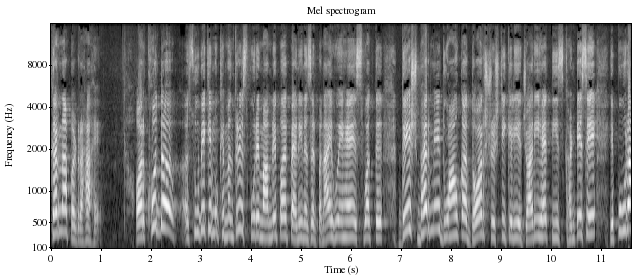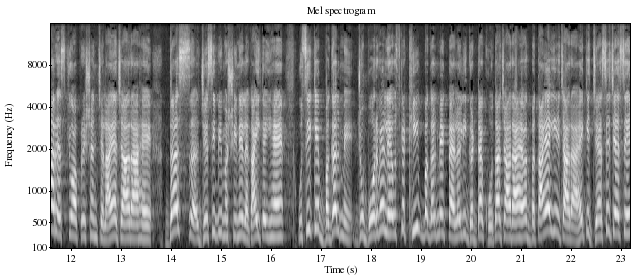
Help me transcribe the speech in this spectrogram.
करना पड़ रहा है। और खुद सूबे के मुख्यमंत्री इस पूरे मामले पर पैनी नज़र बनाए हुए हैं। इस वक्त देश भर में दुआओं का दौर सृष्टि के लिए जारी है। 30 घंटे से ये पूरा रेस्क्यू ऑपरेशन चलाया जा रहा है। 10 जेसीबी मशीनें लगाई गई हैं। उसी के बगल में जो बोरवेल है, उसके ठीक बगल में एक पैरेलली गड्ढा खोदा जा रहा है और बताया ये जा रहा है कि जैसे जैसे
